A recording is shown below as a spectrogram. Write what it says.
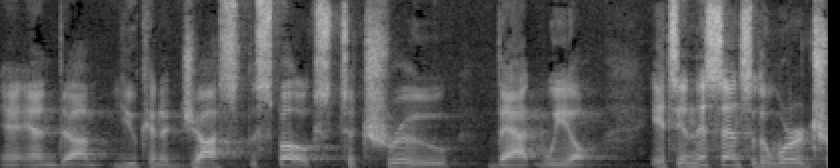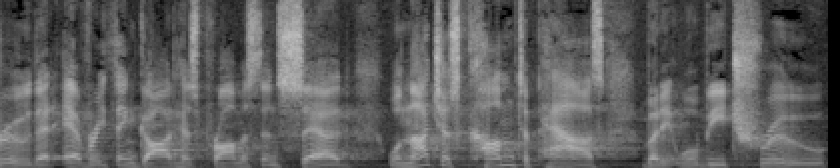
and um, you can adjust the spokes to true that wheel. It's in this sense of the word true that everything God has promised and said will not just come to pass, but it will be true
